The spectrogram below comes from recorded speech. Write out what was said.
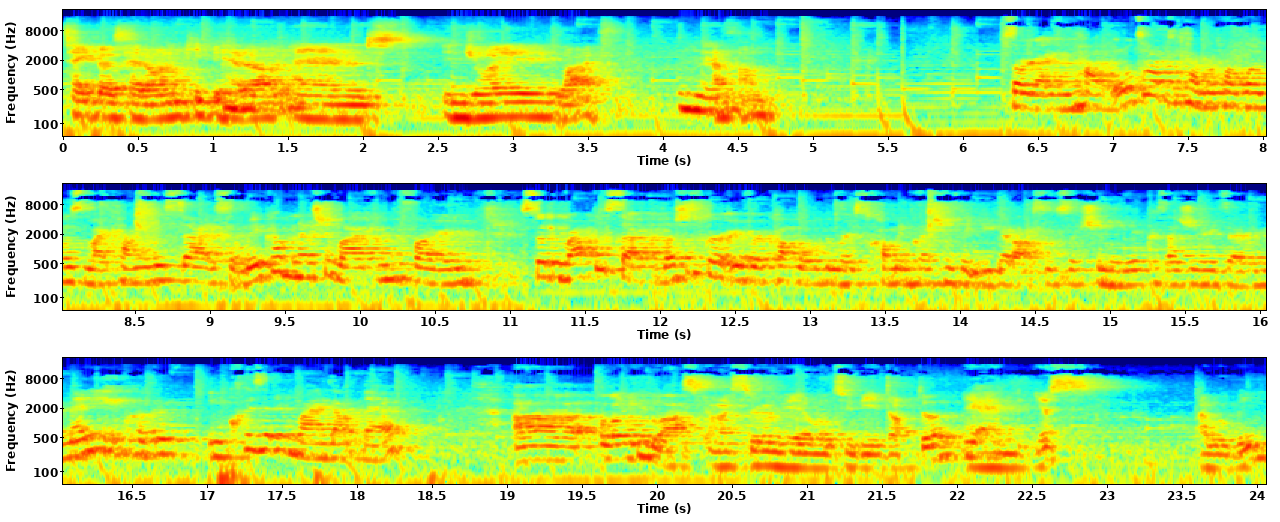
take those head on, keep your head up, mm-hmm. and enjoy life. Mm-hmm. Have fun. Sorry guys, we've had all types of camera problems. My camera was dead, so we're coming at you live from the phone. So to wrap this up, let's just go over a couple of the most common questions that you get asked on social media, because as you know, there are many inquisitive, inquisitive minds out there. Uh, a lot of people ask, am I still going to be able to be a doctor? Yeah. And yes, I will be.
